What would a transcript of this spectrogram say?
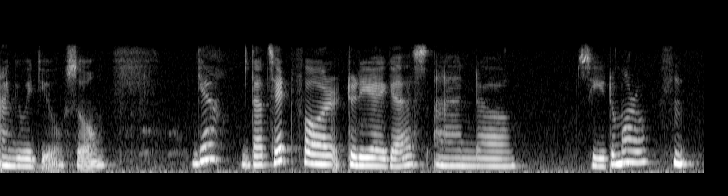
angry with you. So yeah that's it for today i guess. And uh, see you tomorrow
